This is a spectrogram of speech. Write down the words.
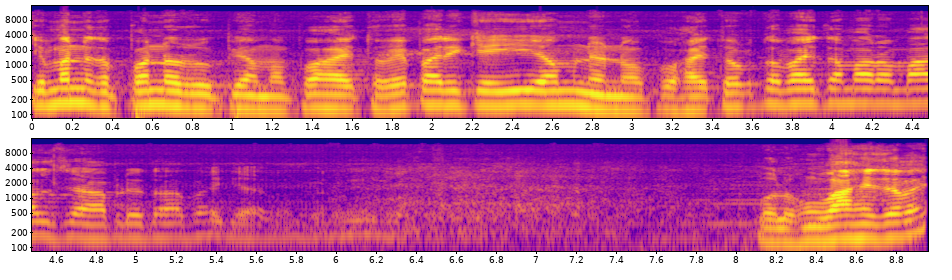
કે મને તો પંદર રૂપિયામાં પોહાય. તો વેપારી કે એ અમને ન પોહાય. તો તો ભાઈ તમારો માલ છે, આપણે તો આ ભાઈ ગયા બોલો, હું વાહે જવાય?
